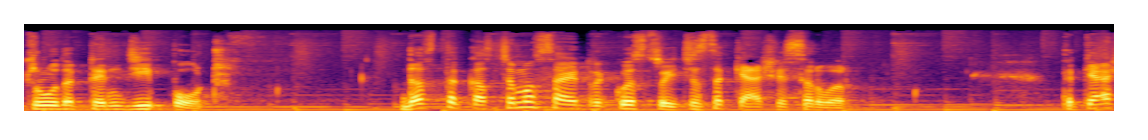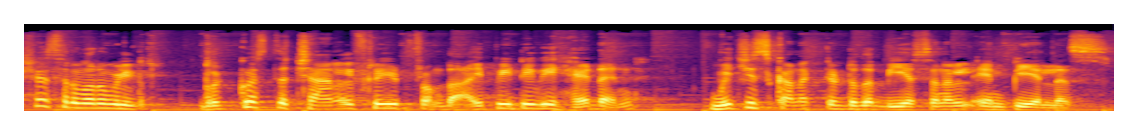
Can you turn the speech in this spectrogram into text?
through the 10G port. Thus, the customer side request reaches the cache server. The cache server will request the channel feed from the IPTV headend, which is connected to the BSNL MPLS.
